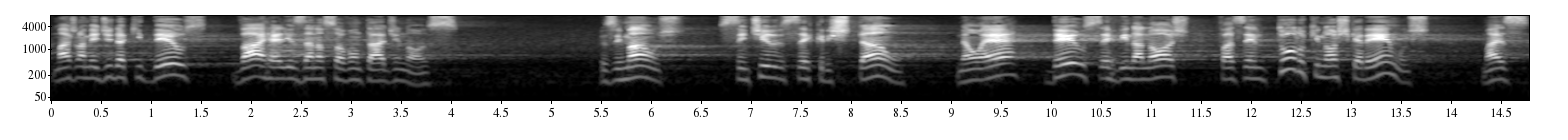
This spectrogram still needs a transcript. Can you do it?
mas na medida que Deus vai realizando a sua vontade em nós. Meus irmãos, o sentido de ser cristão não é Deus servindo a nós, fazendo tudo o que nós queremos, mas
